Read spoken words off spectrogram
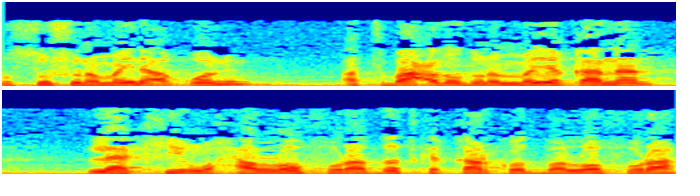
rusushuna mayna aqoonin atbaacdooduna ma yaqaanaan laakiin waxaa loo furaa dadka qaarkood baa loo furaa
